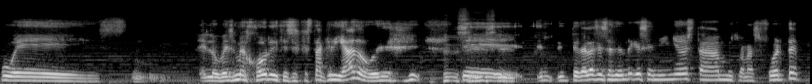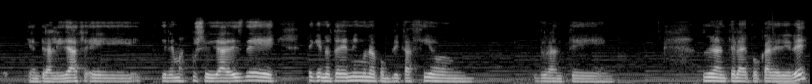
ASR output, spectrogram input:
pues lo ves mejor y dices, es que está criado. te, da la sensación de que ese niño está mucho más fuerte, que en realidad eh, tiene más posibilidades de, de, que no tenga ninguna complicación durante, durante la época de bebé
